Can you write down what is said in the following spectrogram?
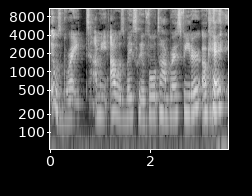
it was great. I mean, I was basically a full time breastfeeder. Okay.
